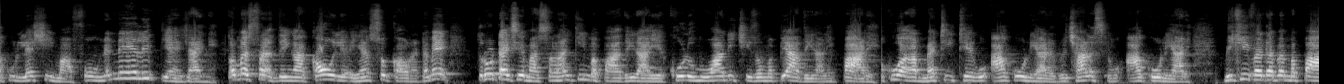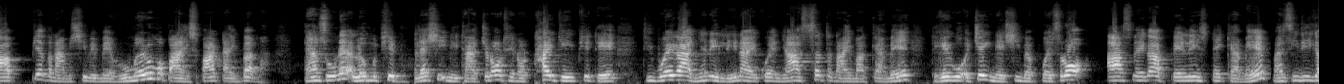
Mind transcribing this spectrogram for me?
အခုလက်ရှိမှာဖုန်းနည်းနည်းလေးပြန်ရိုင်းနေ Thomas Frank အသင်းကကောင်းရည်အရန်စွတ်ကောင်းတယ်ဒါပေမဲ့သူတို့တိုက်စစ်မှာဆလန်ကီမပါသေးတာရဲ့ခိုလိုမဝါနီခြေစုံမပြသေးတာလည်းပါတယ်အခုကမက်တီထဲကိုအားကိုးနေရတယ် Richarlison ကိုအားကိုးနေရတယ် Mickey Van der Beek မပါပြဿနာမရှိပေမဲ့ Romero မပါရင် Spa တိုင်ပတ်မှာ ဒန်ဆိုနဲ့အလုံးမဖြစ်ဘူးလက်ရှိအနေထားကျွန်တော်ထင်တော့ tight game ဖြစ်တယ်ဒီပွဲကညနေ4နာရီခွဲည7နာရီမှာကန်မယ်တကယ်ကိုအကျိတ်နဲ့ရှိမဲ့ပွဲဆိုတော့ Arsenal က Palace နဲ့ကန်မယ် Man City က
